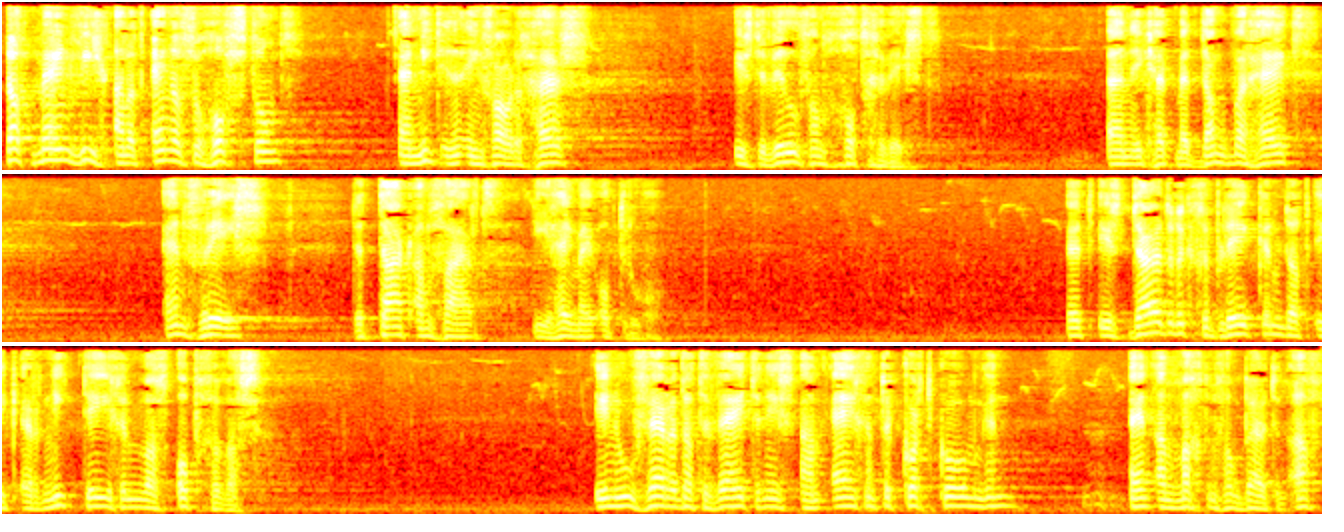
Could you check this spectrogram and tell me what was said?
Dat mijn wieg aan het Engelse hof stond. En niet in een eenvoudig huis. Is de wil van God geweest. En ik heb met dankbaarheid en vrees de taak aanvaard die hij mij opdroeg. Het is duidelijk gebleken dat ik er niet tegen was opgewassen. In hoeverre dat te wijten is aan eigen tekortkomingen... en aan machten van buitenaf...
